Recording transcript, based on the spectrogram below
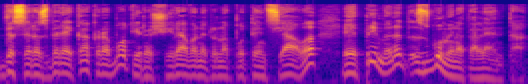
да се разбере как работи разширяването на потенциала е примерът с гумената лента.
